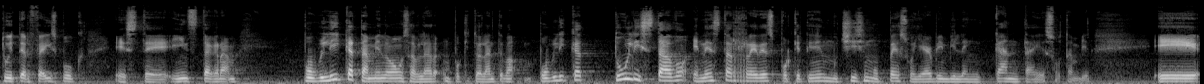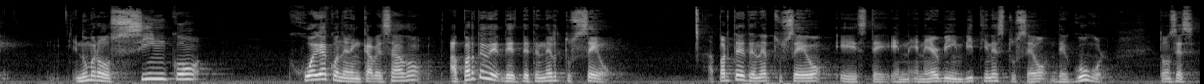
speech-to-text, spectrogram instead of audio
Twitter, Facebook, este, Instagram, publica, también lo vamos a hablar un poquito adelante, publica tu listado en estas redes porque tienen muchísimo peso y a Airbnb le encanta eso también. Eh, número 5, juega con el encabezado, aparte de, tener tu SEO, aparte de tener tu SEO este, en, en Airbnb, tienes tu SEO de Google. Entonces,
